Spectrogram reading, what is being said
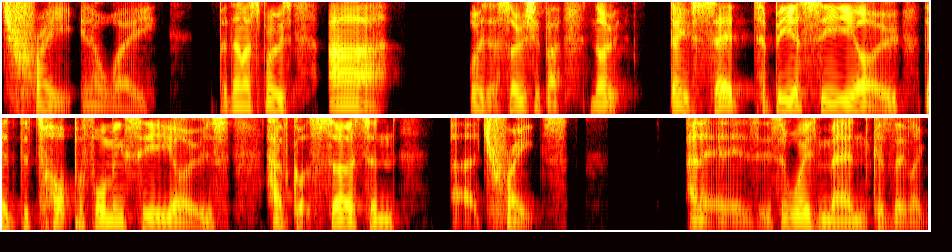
trait in a way. But then I suppose ah, or is it a sociopath? No, they've said to be a CEO that the top performing CEOs have got certain uh, traits, and it, it's, it's always men because they like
